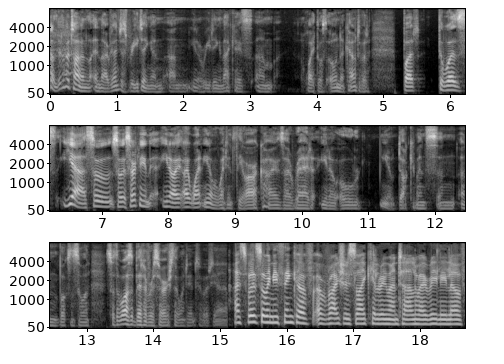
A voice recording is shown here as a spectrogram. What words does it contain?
a little bit of time in, in libraries, and just reading and, and you know reading in that case um, Whitelaw's own account of it. But there was yeah so so certainly you know I, I, went you know went into the archives i read you know old you know documents and, and books and so on. So there was a bit of research that went into it. Yeah, I suppose so. When you think of, of writers like Hilary Mantel, who I really love,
